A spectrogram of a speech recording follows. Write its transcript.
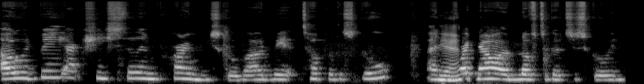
I would be actually still in primary school, but I would be at the top of the school. And Yeah. right now, I would love to go to school in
